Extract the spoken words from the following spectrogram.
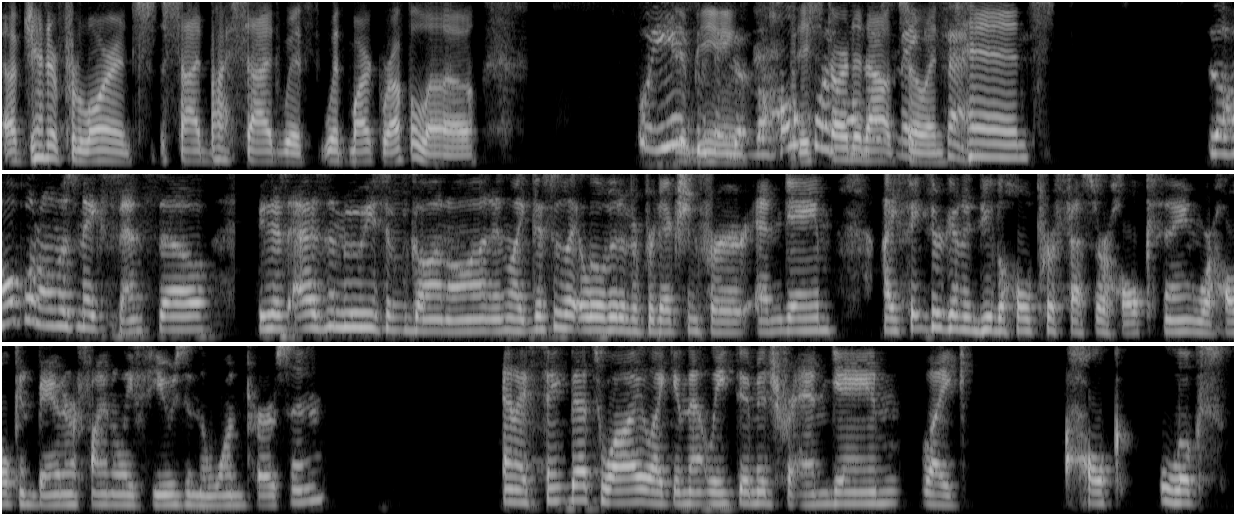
of Jennifer Lawrence side by side with with Mark Ruffalo. Well, here's the being- thing: the, the Hulk They started out so sense. intense. The whole point almost makes sense though, because as the movies have gone on, and like this is like a little bit of a prediction for Endgame. I think they're going to do the whole Professor Hulk thing, where Hulk and Banner finally fuse into one person. And I think that's why, like in that leaked image for Endgame, like Hulk looks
